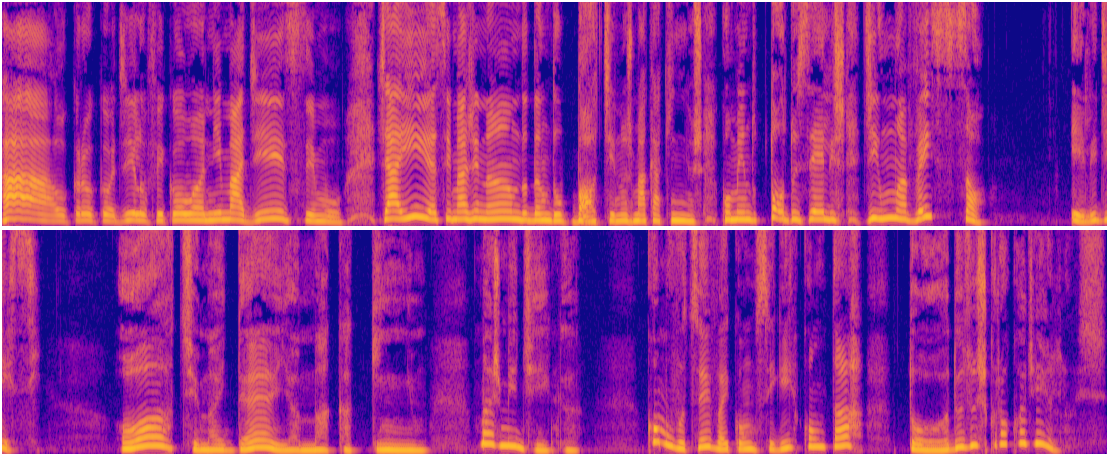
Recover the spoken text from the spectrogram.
Ah, o crocodilo ficou animadíssimo. Já ia se imaginando dando bote nos macaquinhos, comendo todos eles de uma vez só. Ele disse: Ótima ideia, macaquinho. Mas me diga, como você vai conseguir contar todos os crocodilos?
